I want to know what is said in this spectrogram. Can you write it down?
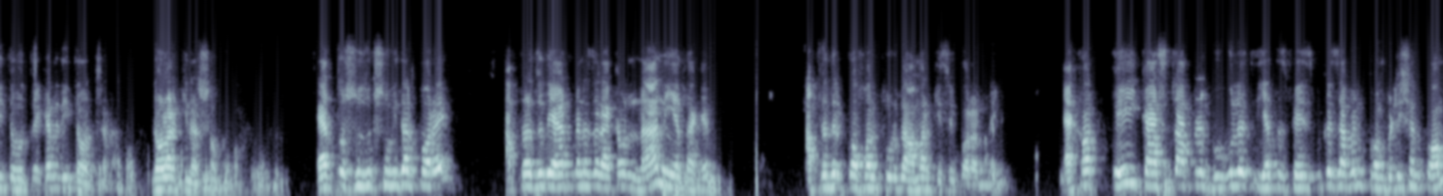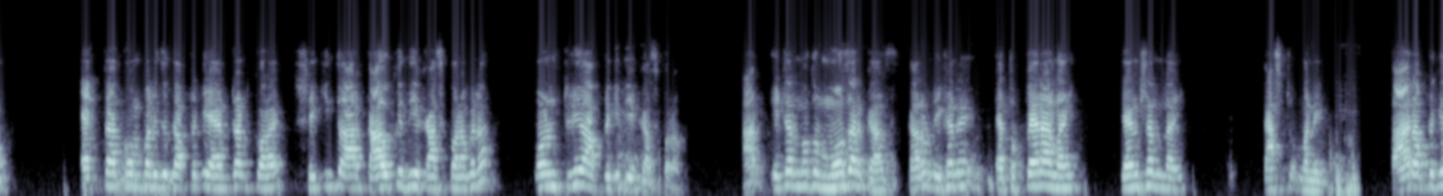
দিতে হতো এখানে দিতে হচ্ছে না ডলার কেনার সময়। এত সুযোগ সুবিধার পরে আপনারা যদি অ্যাড ম্যানেজার অ্যাকাউন্ট না নিয়ে থাকেন আপনাদের কপাল পূর্বে আমার কিছু করার নেই। এখন এই কাজটা আপনার গুগলে ইয়াতে ফেসবুকে যাবেন কম্পিটিশন কম। একটা কোম্পানি যদি আপনাকে অ্যাড রান করায়, সে কিন্তু আর কাউকে দিয়ে কাজ করাবে না কন্টিনিউ আপনাকে দিয়ে কাজ করাবে। আর এটার মতো মজার কাজ, কারণ এখানে এত প্যারা নাই টেনশন নাই কাস্ট মানে আর আপনাকে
